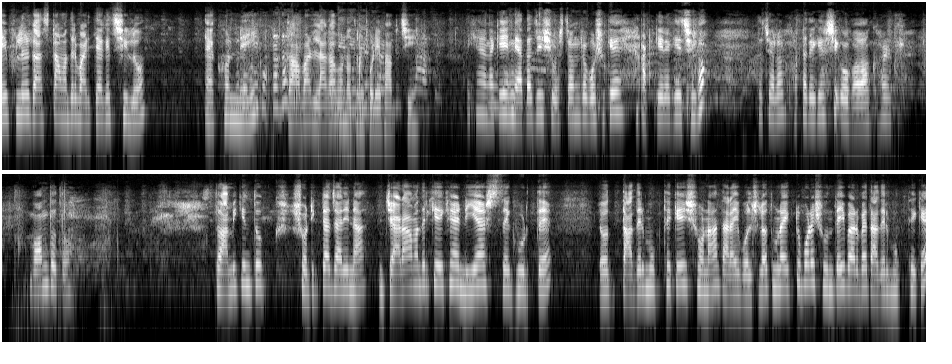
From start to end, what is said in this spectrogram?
এই ফুলের গাছটা আমাদের বাড়িতে আগে ছিল এখন নেই। তো আবার লাগাবো নতুন করে ভাবছি। এখানে নাকি নেতাজি সুভাষচন্দ্র বসুকে আটকে রেখেছিল। তো চলো ঘরটা দেখে আসি। ও বাবা ঘর বন্ধ তো। তো আমি কিন্তু সঠিকটা জানি না। যারা আমাদেরকে এখানে নিয়ে আসছে ঘুরতে তো তাদের মুখ থেকেই শোনা তারাই বলছিল। তোমরা একটু পরে শুনতেই পারবে তাদের মুখ থেকে।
